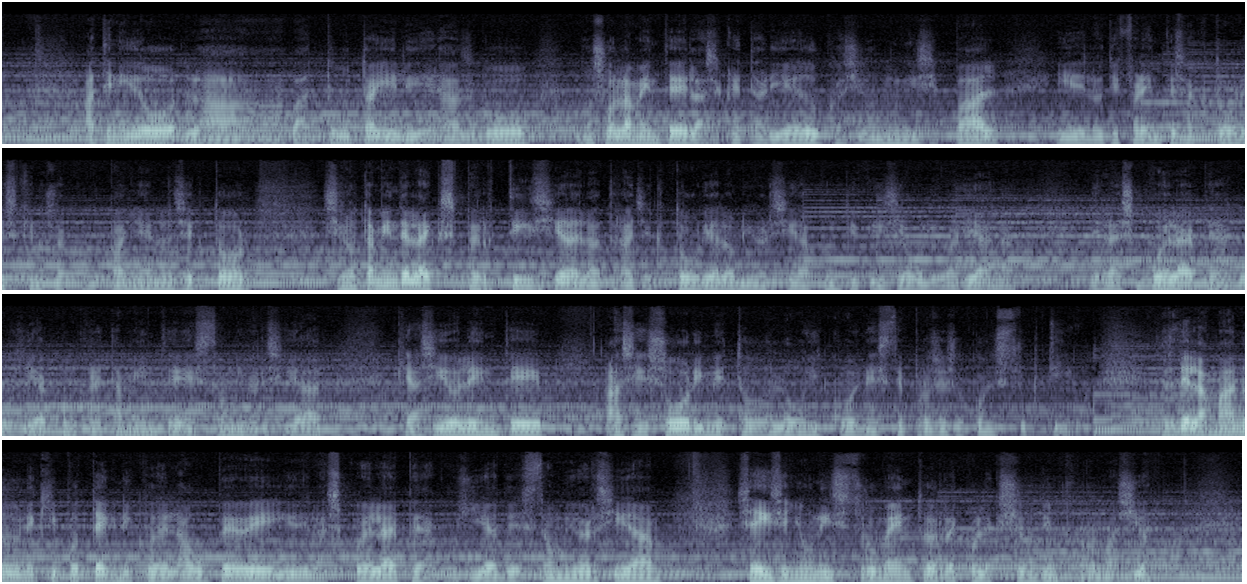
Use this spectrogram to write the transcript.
ha tenido la batuta y el liderazgo no solamente de la Secretaría de Educación Municipal y de los diferentes actores que nos acompañan en el sector, sino también de la experticia, de la trayectoria de la Universidad Pontificia Bolivariana, de la Escuela de Pedagogía concretamente de esta universidad, que ha sido el ente asesor y metodológico en este proceso constructivo. Entonces, de la mano de un equipo técnico de la UPB y de la Escuela de Pedagogía de esta universidad, se diseñó un instrumento de recolección de información.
